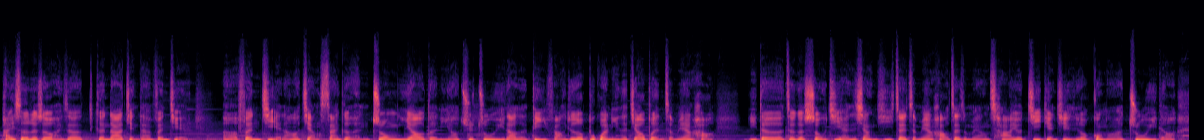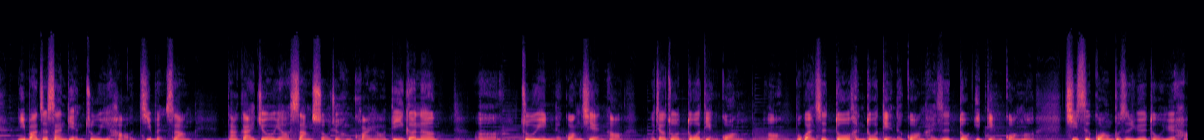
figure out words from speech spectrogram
拍摄的时候还是要跟大家简单分解呃分解，然后讲三个很重要的你要去注意到的地方，就是说不管你的脚本怎么样好。你的这个手机还是相机再怎么样好，再怎么样差，有几点其实要共同要注意的哦。你把这三点注意好，基本上大概就要上手就很快哈。第一个呢，呃，注意你的光线哈，我叫做多点光哦，不管是多很多点的光，还是多一点光哦，其实光不是越多越好，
